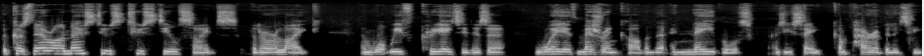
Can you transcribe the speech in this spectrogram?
Because there are no two steel sites that are alike. And what we've created is a way of measuring carbon that enables, as you say, comparability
